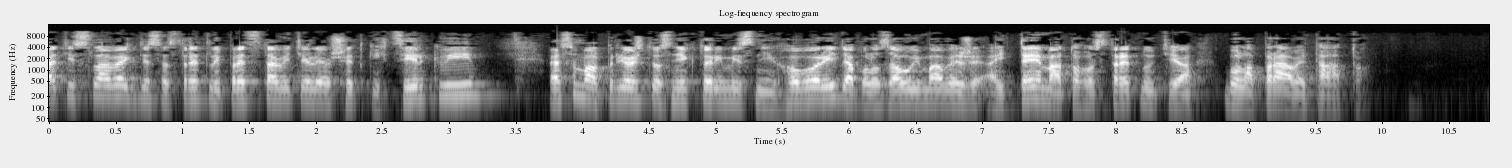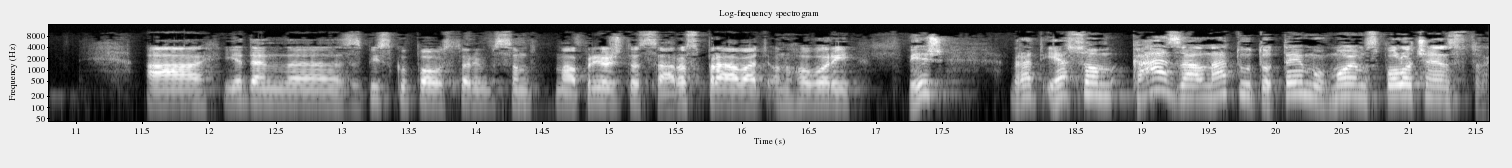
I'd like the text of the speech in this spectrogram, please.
Bratislave, kde sa stretli predstavitelia všetkých cirkví. Ja som mal príležitosť s niektorými z nich hovoriť a bolo zaujímavé, že aj téma toho stretnutia bola práve táto. A jeden e, z biskupov, s ktorým som mal príležitosť sa rozprávať, on hovorí, vieš, brat, ja som kázal na túto tému v mojom spoločenstve.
